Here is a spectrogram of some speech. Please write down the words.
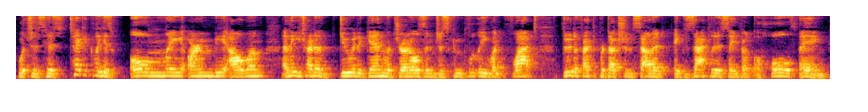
which is his technically his only R&B album. I think he tried to do it again with Journals and just completely went flat due to the fact the production sounded exactly the same throughout the whole thing,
